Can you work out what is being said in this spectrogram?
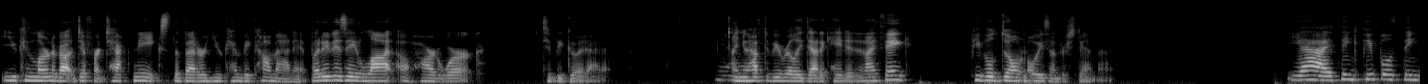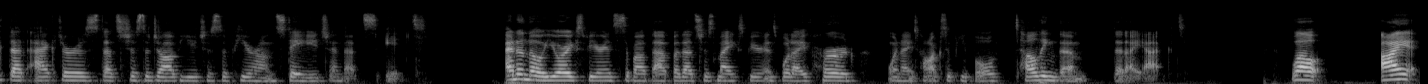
you can learn about different techniques, the better you can become at it. But it is a lot of hard work to be good at it. Yeah. And you have to be really dedicated. And I think people don't always understand that. Yeah, I think people think that actors, that's just a job you just appear on stage and that's it. I don't know your experiences about that, but that's just my experience, what I've heard when I talk to people telling them that I act. Well, I,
